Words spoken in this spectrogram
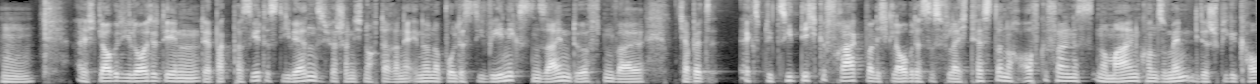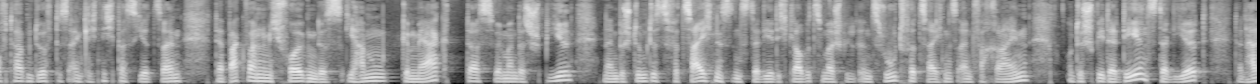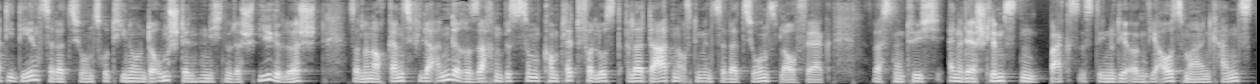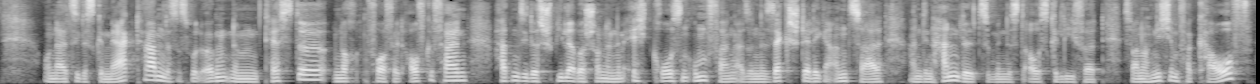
Hm. Ich glaube, die Leute, denen der Bug passiert ist, die werden sich wahrscheinlich noch daran erinnern, obwohl das die wenigsten sein dürften, weil ich habe jetzt explizit dich gefragt, weil ich glaube, dass es vielleicht Tester noch aufgefallen ist. Normalen Konsumenten, die das Spiel gekauft haben, dürfte es eigentlich nicht passiert sein. Der Bug war nämlich folgendes. Die haben gemerkt, dass wenn man das Spiel in ein bestimmtes Verzeichnis installiert, ich glaube zum Beispiel ins Root-Verzeichnis einfach rein und es später deinstalliert, dann hat die Deinstallationsroutine unter Umständen nicht nur das Spiel gelöscht, sondern auch ganz viele andere Sachen bis zum Komplettverlust aller Daten auf dem Installationslaufwerk was natürlich einer der schlimmsten Bugs ist, den du dir irgendwie ausmalen kannst. Und als sie das gemerkt haben, das ist wohl irgendeinem Tester noch im Vorfeld aufgefallen, hatten sie das Spiel aber schon in einem echt großen Umfang, also eine sechsstellige Anzahl an den Handel zumindest ausgeliefert. Es war noch nicht im Verkauf,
